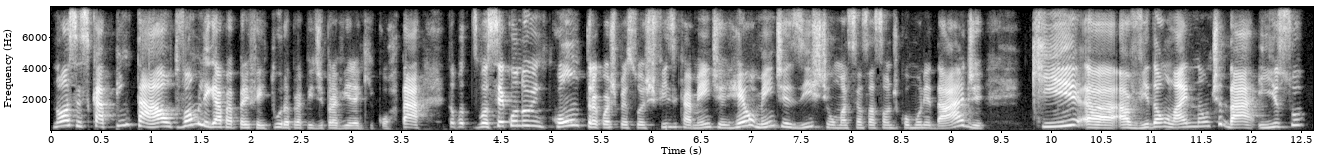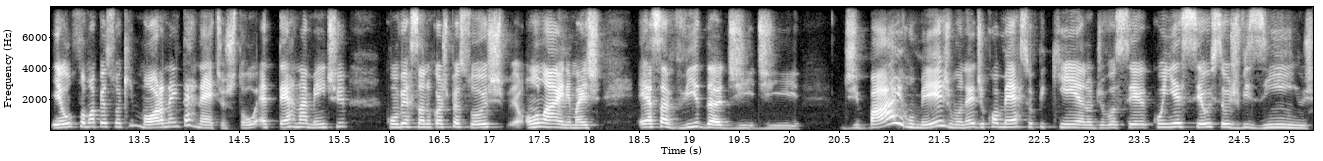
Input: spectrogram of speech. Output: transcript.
Nossa, esse capim tá alto, vamos ligar para a prefeitura para pedir para vir aqui cortar? Então, você, quando encontra com as pessoas fisicamente, realmente existe uma sensação de comunidade que a, a vida online não te dá. E isso, eu sou uma pessoa que mora na internet, eu estou eternamente conversando com as pessoas online, mas essa vida de, de de bairro mesmo, né, de comércio pequeno, de você conhecer os seus vizinhos,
